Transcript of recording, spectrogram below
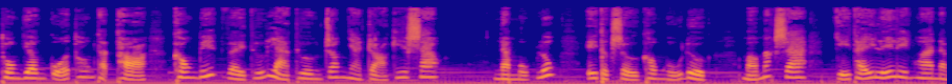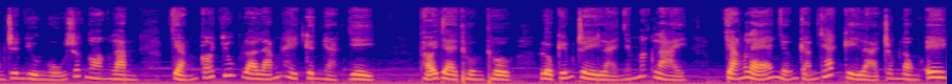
thôn dân của thôn Thạch Thọ không biết về thứ lạ thường trong nhà trọ kia sao? Nằm một lúc, y thực sự không ngủ được, mở mắt ra chỉ thấy Lý Liên Hoa nằm trên giường ngủ rất ngon lành, chẳng có chút lo lắng hay kinh ngạc gì. Thở dài thường thường, Lục Kiếm Trì lại nhắm mắt lại. Chẳng lẽ những cảm giác kỳ lạ trong lòng y,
